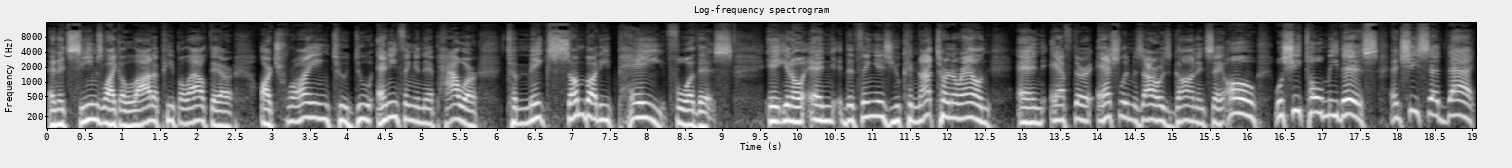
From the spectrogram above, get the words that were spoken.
And it seems like a lot of people out there are trying to do anything in their power to make somebody pay for this. It, you know, and the thing is, you cannot turn around and after Ashley Massaro is gone and say, "Oh, well, she told me this and she said that,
